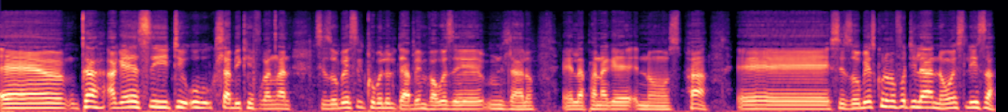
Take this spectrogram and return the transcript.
Eh cha ake sithi ukuhlaba ikhefu kancane sizobe siqhubela udaba emva kwezemidlalo eh, lapha na ke no Spa eh sizobe sikhuluma futhi la nowesilisa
